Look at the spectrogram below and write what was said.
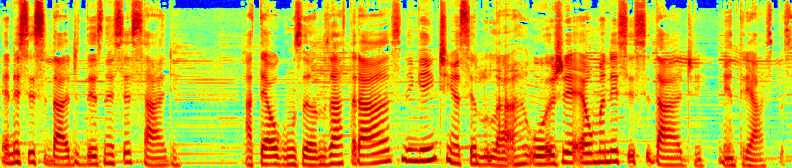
é necessidade desnecessária. Até alguns anos atrás, ninguém tinha celular, hoje é uma necessidade, entre aspas.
